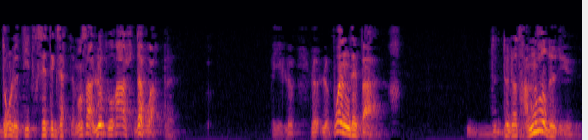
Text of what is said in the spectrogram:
dont le titre c'est exactement ça, le courage d'avoir peur. Vous voyez, le, point de départ de notre amour de Dieu,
